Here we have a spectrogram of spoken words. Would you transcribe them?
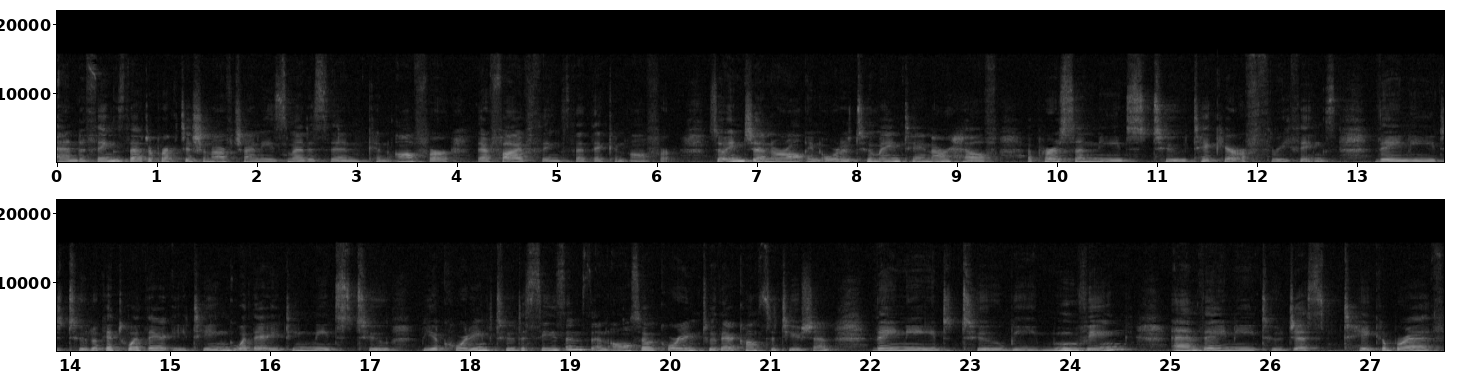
And the things that a practitioner of Chinese medicine can offer, there are five things that they can offer. So in general, in order to maintain our health, a person needs to take care of three things. They need to look at what they're eating. What they're eating needs to be according to the seasons and also according to their constitution. They need to be moving and they need to just take a breath,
